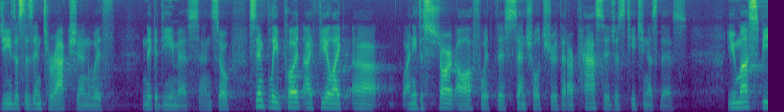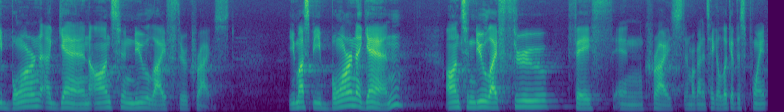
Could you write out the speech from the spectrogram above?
Jesus' interaction with Nicodemus. And so, simply put, I feel like uh, I need to start off with this central truth that our passage is teaching us this. You must be born again onto new life through Christ. You must be born again onto new life through faith in Christ. And we're going to take a look at this point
